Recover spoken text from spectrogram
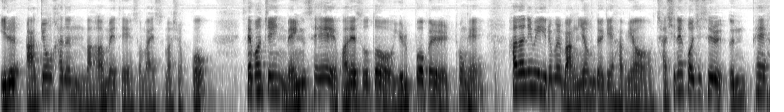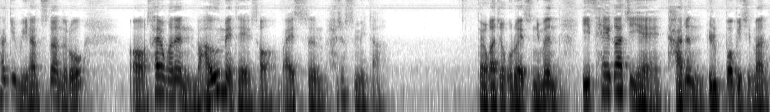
이를 악용하는 마음에 대해서 말씀하셨고 세 번째인 맹세에 관해서도 율법을 통해 하나님의 이름을 망령되게 하며 자신의 거짓을 은폐하기 위한 수단으로 어, 사용하는 마음에 대해서 말씀하셨습니다. 결과적으로 예수님은 이 세 가지의 다른 율법이지만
